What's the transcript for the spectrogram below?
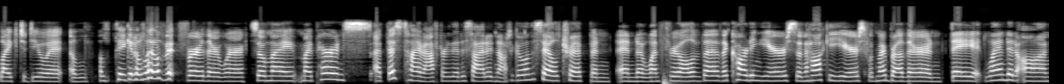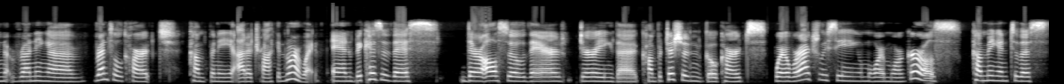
like to do it a, take it a little bit further where so my my parents at this time after they decided not to go on the sail trip and and uh, went through all of the the karting years and hockey years with my brother and they landed on running a rental cart company at a track in Norway. And because of this they're also there during the competition go karts where we're actually seeing more and more girls coming into this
